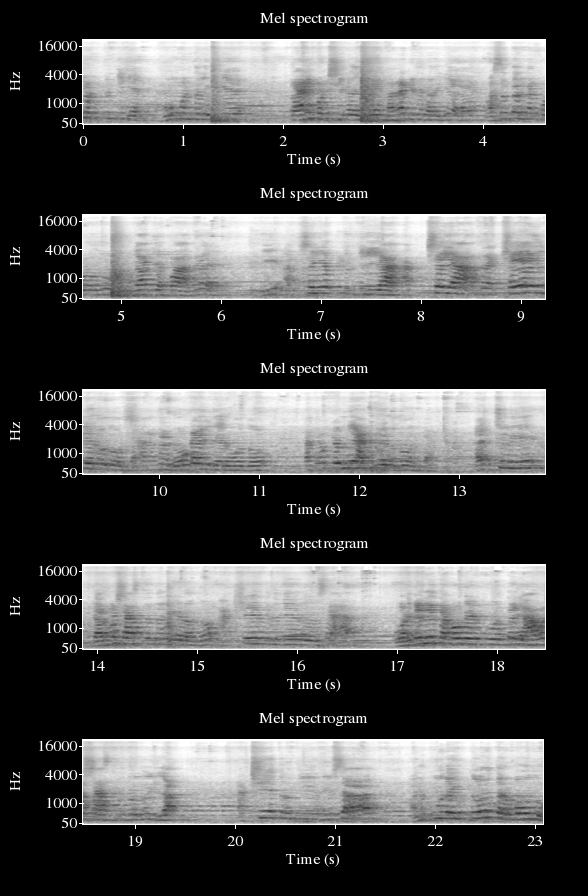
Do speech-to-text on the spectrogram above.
ಪ್ರಕೃತಿಗೆ, ಭೂಮಂಡಲಕ್ಕೆ, ಪ್ರಾಣಿ ಪಕ್ಷಿಗಳಿಗೆ, ಮರ ಗಿಡಗಳಿಗೆ ಹೊಸದನ್ನ ಕೊಡೋದು ಉಗಾದಿ ಹಬ್ಬ ಅಂದ್ರೆ ಈ ಅಕ್ಷಯ ತೃತೀಯ. ಅಕ್ಷಯ ಅಂದ್ರೆ ಕ್ಷಯ ಇಲ್ಲಿರೋದು ಅಂತ, ಅಂದ್ರೆ ರೋಗ ಇಲ್ಲದೆ ಇರುವುದು ಅಥವಾ ಕಮ್ಮಿ ಆಗದೆ ಇರೋದು ಅಂತ. ಆಕ್ಚುಲಿ ಧರ್ಮಶಾಸ್ತ್ರದಲ್ಲಿ ಹೇಳೋದು, ಅಕ್ಷಯ ತೃತೀಯ ದಿವಸ ಹೊರಗಡೆ ತಗೋಬೇಕು ಅಂತ ಯಾವ ಶಾಸ್ತ್ರದಲ್ಲೂ ಇಲ್ಲ. ಅಕ್ಷಯ ತೃತೀಯ ದಿವಸ ಅನುಕೂಲ ಇದ್ದವರು ತರಬಹುದು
